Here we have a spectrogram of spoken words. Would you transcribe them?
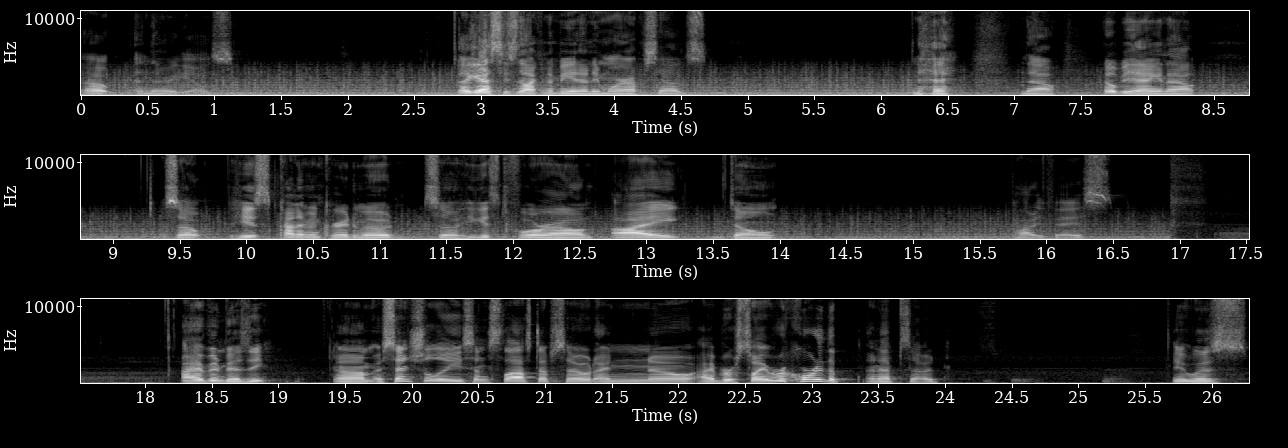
Oh, and there he goes. I guess he's not going to be in any more episodes. no, he'll be hanging out. So, he's kind of in creative mode, so he gets to fool around. I don't. Pouty face. I have been busy. Um, essentially, since last episode, I know I so I recorded an episode. It was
